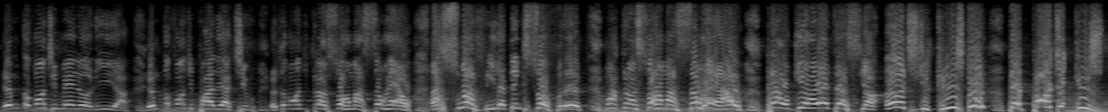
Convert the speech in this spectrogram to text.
Eu não estou falando de melhoria, eu não estou falando de paliativo, eu estou falando de transformação real. A sua vida tem que sofrer uma transformação real para alguém olhar e dizer assim: ó, antes de Cristo, depois de Cristo.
